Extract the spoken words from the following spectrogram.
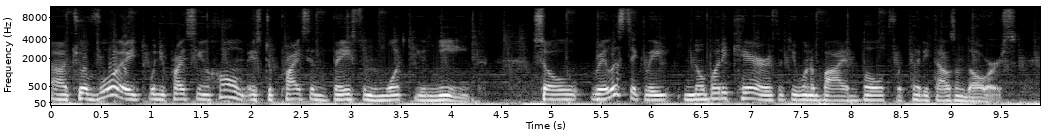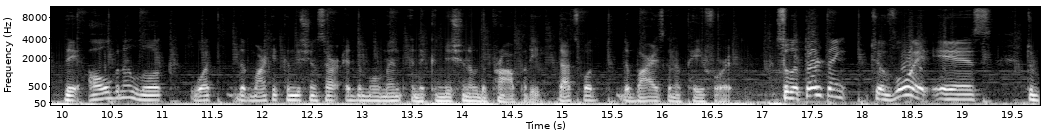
uh, to avoid when you're pricing a home is to price it based on what you need. So realistically, nobody cares that you want to buy a boat for $30,000. They're all gonna look what the market conditions are at the moment and the condition of the property. That's what the buyer is gonna pay for it. So the third thing to avoid is to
